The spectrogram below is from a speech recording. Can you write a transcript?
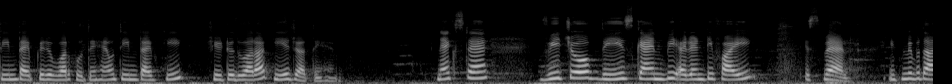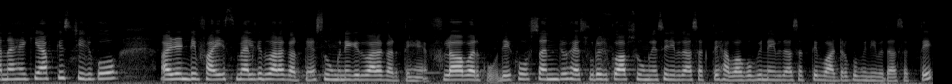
तीन टाइप के जो वर्क होते हैं वो तीन टाइप की शीटों द्वारा किए जाते हैं। नेक्स्ट है which of these can be identify smell इसमें बताना है कि आप किस चीज़ को आइडेंटिफाई स्मेल के द्वारा करते हैं, सूंघने के द्वारा करते हैं फ्लावर को। देखो सन जो है, सूरज को आप सूंघने से नहीं बता सकते, हवा को भी नहीं बता सकते वाटर को भी नहीं बता सकते।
